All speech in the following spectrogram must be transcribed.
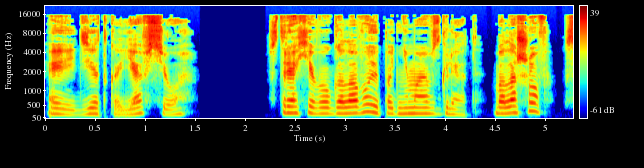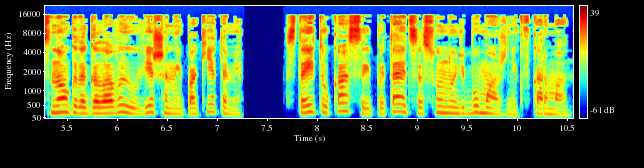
«Эй, детка, я все. Встряхиваю головой и поднимаю взгляд. Балашов, с ног до головы увешанный пакетами, стоит у кассы и пытается сунуть бумажник в карман,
